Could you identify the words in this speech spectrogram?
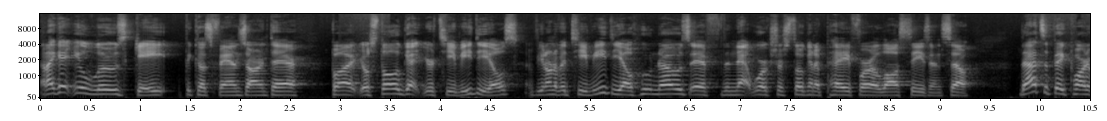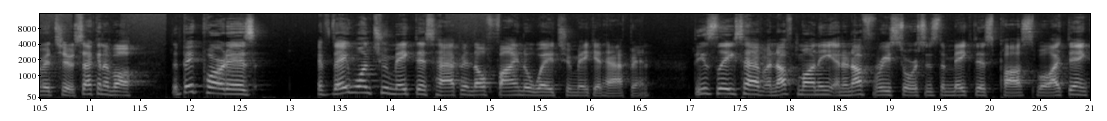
And I get you lose gate because fans aren't there, but you'll still get your TV deals. If you don't have a TV deal, who knows if the networks are still going to pay for a lost season. So that's a big part of it too. Second of all, the big part is if they want to make this happen, they'll find a way to make it happen. These leagues have enough money and enough resources to make this possible. I think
